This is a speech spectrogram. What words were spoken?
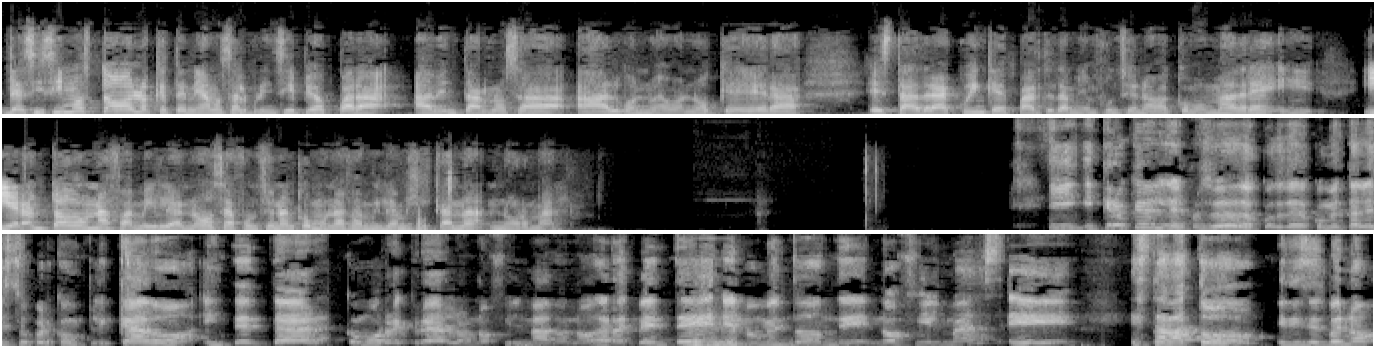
deshicimos todo lo que teníamos al principio para aventarnos a, algo nuevo, ¿no? Que era esta drag queen que parte también funcionaba como madre y, y eran toda una familia, ¿no? O sea, funcionan como una familia mexicana normal. Y, creo que en el proceso de, documental es súper complicado intentar como recrearlo no filmado, ¿no? De repente, en el momento donde no filmas, eh, estaba todo. Y dices, bueno,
